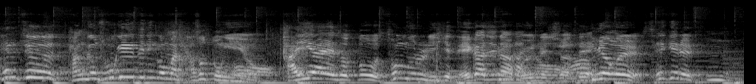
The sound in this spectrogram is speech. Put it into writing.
텐트 방금 소개해드린 것만 다섯 동이에요. 어. 다이아에서 또 선물을 이게 네 가지나. 보내주셨는데 아. 조명을 세 개를 음.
